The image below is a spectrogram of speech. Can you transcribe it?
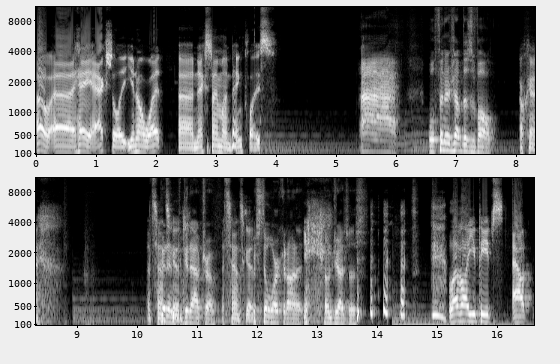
Oh, uh, hey, actually, you know what? Uh, next time on Dank Place. ah, we'll finish up this vault. Okay. That sounds Good, good. good outro. That sounds good. We're still working on it. Don't judge us. Love all you peeps. Out.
